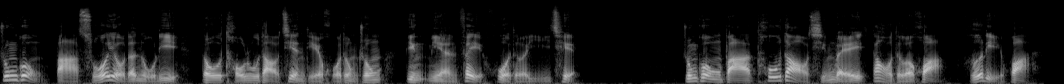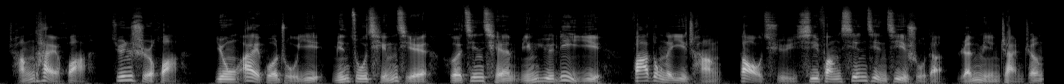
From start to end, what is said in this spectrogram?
中共把所有的努力都投入到间谍活动中，并免费获得一切。中共把偷盗行为道德化、合理化、常态化、军事化，用爱国主义、民族情结和金钱、名誉、利益，发动了一场盗取西方先进技术的人民战争。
